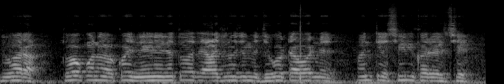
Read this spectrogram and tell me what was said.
દ્વારા. તો પણ કોઈ નિર્ણય નહોતો એટલે આજરોજ અમે જીઓ ટાવરને અંતે સીલ કરેલ છે.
